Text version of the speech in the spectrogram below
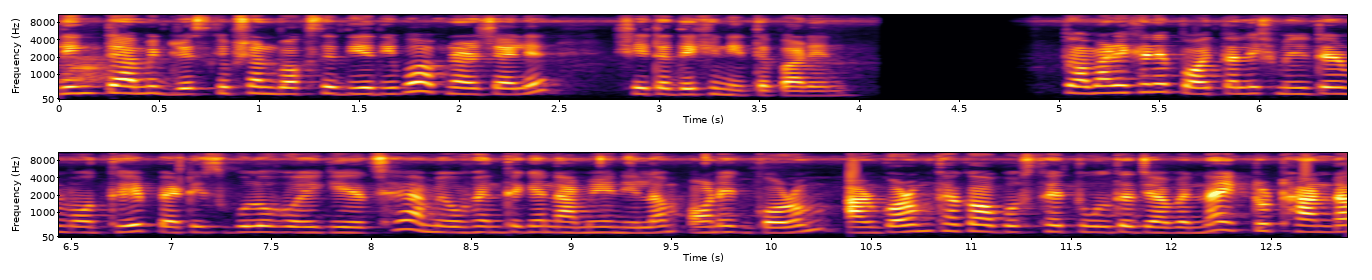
লিঙ্কটা আমি ডিসক্রিপশান বক্সে দিয়ে দিব, আপনারা চাইলে সেটা দেখে নিতে পারেন। তো আমার এখানে ৪৫ মিনিটের মধ্যে প্যাটিসগুলো হয়ে গিয়েছে। আমি ওভেন থেকে নামিয়ে নিলাম। অনেক গরম। আর গরম থাকা অবস্থায় তুলতে যাবেন না। একটু ঠান্ডা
